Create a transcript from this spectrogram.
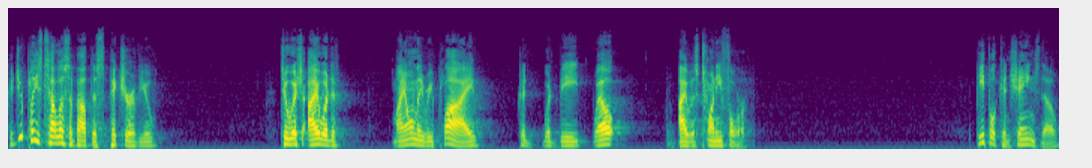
Could you please tell us about this picture of you? To which I would, my only reply could, would be, well, I was 24. People can change, though.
